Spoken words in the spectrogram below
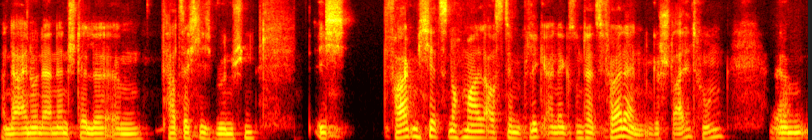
an der einen oder anderen Stelle ähm, tatsächlich wünschen. Ich frage mich jetzt nochmal aus dem Blick einer gesundheitsfördernden Gestaltung, ja. ähm,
